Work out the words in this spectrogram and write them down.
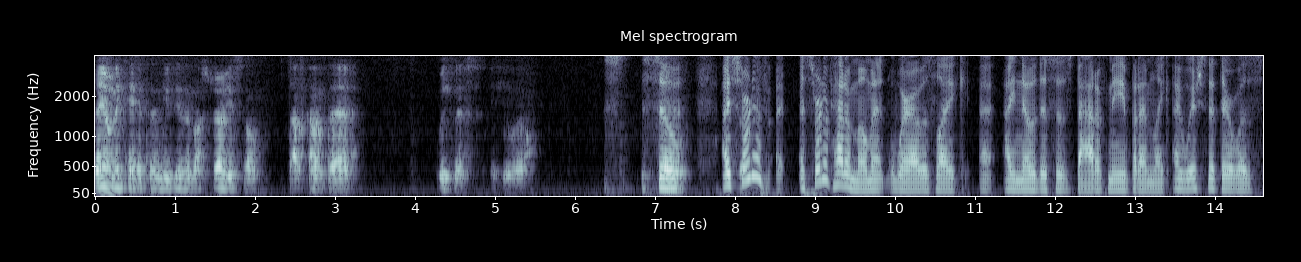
they only cater to New Zealand and Australia, so that's kind of their weakness, if you will. So I sort of I sort of had a moment where I was like I, I know this is bad of me but I'm like I wish that there was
